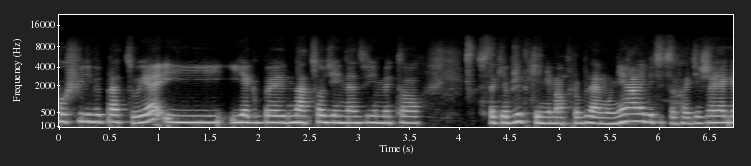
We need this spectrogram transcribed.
po chwili wypracuje i, i jakby na co dzień nazwijmy to jest takie brzydkie, nie ma problemu, nie? Ale wiecie co chodzi, że jak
